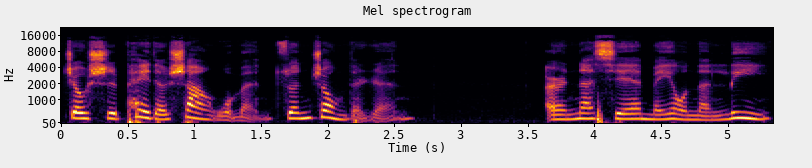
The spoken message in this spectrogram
就是配得上我们尊重的人；而那些没有能力、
